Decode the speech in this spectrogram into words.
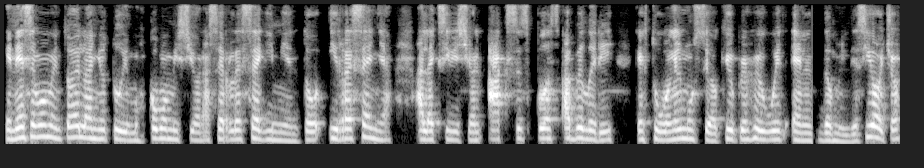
En ese momento del año tuvimos como misión hacerle seguimiento y reseña a la exhibición Access Plus Ability que estuvo en el Museo Cooper Hewitt en el 2018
